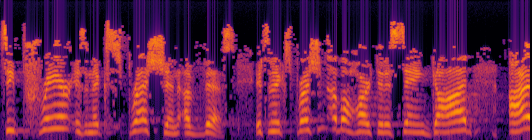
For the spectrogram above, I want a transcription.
See, prayer is an expression of this. It's an expression of a heart that is saying, God, I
